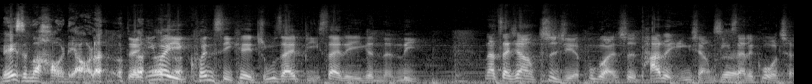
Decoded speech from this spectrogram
没什么好聊了。对，因为以 Quincy 可以主宰比赛的一个能力。那再加上志杰，不管是他的影响比赛的过程，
